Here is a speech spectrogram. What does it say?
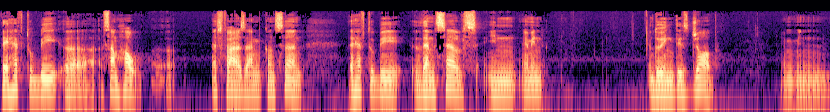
they have to be uh, somehow, uh, as far as I'm concerned, they have to be themselves in, I mean, doing this job. I mean,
